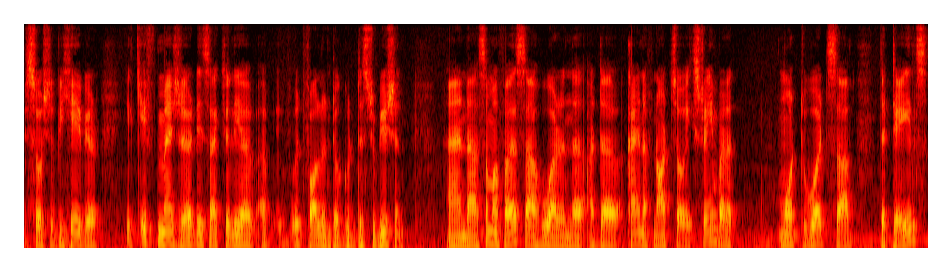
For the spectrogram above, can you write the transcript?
social behavior, if measured, is actually a, a, would fall into a good distribution. And some of us who are in the at the kind of not so extreme, but more towards the tails,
